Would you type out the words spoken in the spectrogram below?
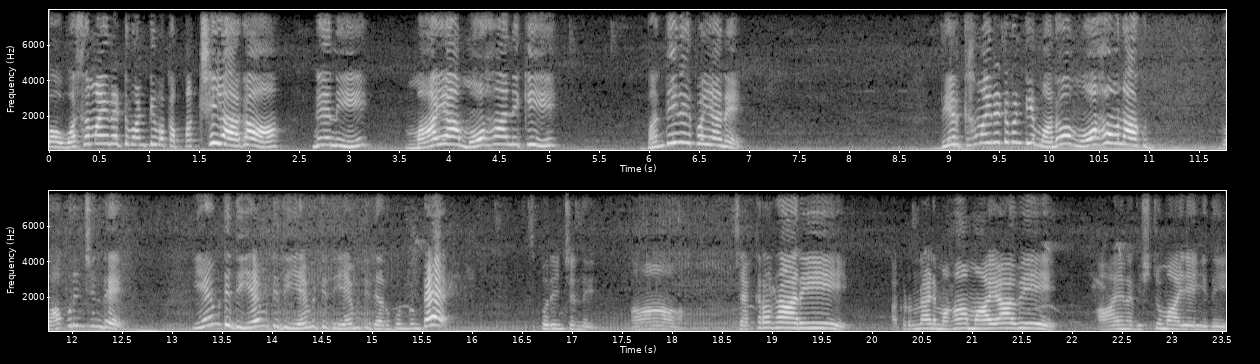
వశమైనటువంటి ఒక పక్షిలాగా నేను మాయా మోహానికి బందీనైపోయానే దీర్ఘమైనటువంటి మనోమోహం నాకు దాపురించిందే ఏమిటిది ఏమిటిది ఏమిటిది ఏమిటిది అనుకుంటుంటే స్ఫురించింది. చక్రధారి అక్కడున్నాడు మహామాయావి ఆయన విష్ణుమాయే ఇది.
